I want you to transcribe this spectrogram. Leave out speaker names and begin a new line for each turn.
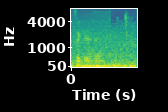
That's okay. Man.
